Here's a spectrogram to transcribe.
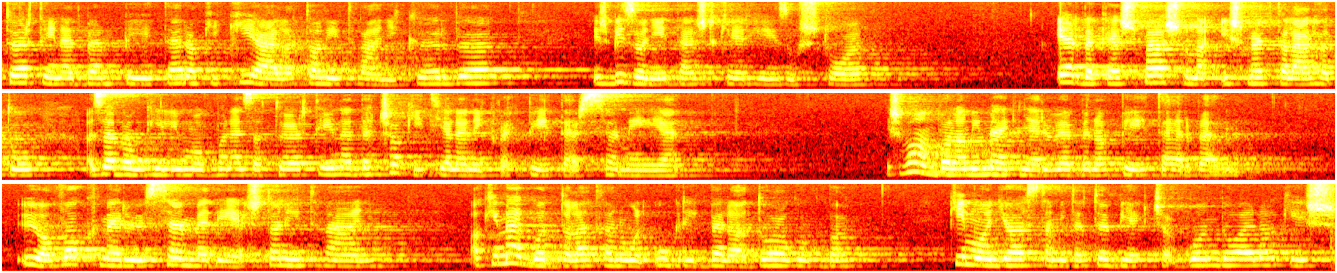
történetben Péter, aki kiáll a tanítványi körből, és bizonyítást kér Jézustól. Érdekes, máshol is megtalálható az evangéliumokban ez a történet, de csak itt jelenik meg Péter személye. És van valami megnyerő ebben a Péterben. Ő a vakmerő, szenvedélyes tanítvány, aki meggondolatlanul ugrik bele a dolgokba, kimondja azt, amit a többiek csak gondolnak, és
